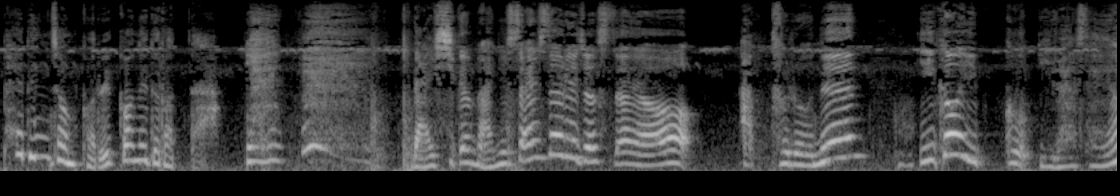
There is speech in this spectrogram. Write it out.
패딩 점퍼를 꺼내들었다. 날씨가 많이 쌀쌀해졌어요. 앞으로는 이거 입고 일하세요.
